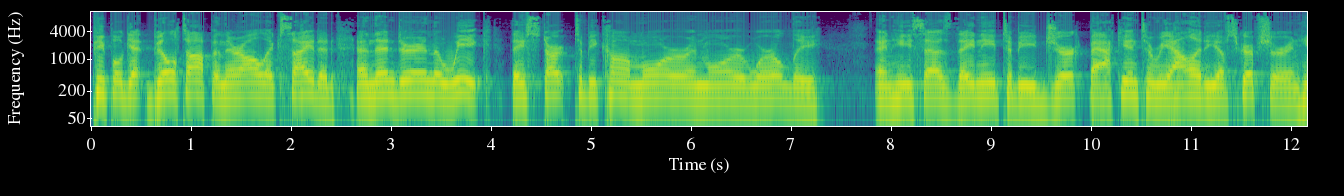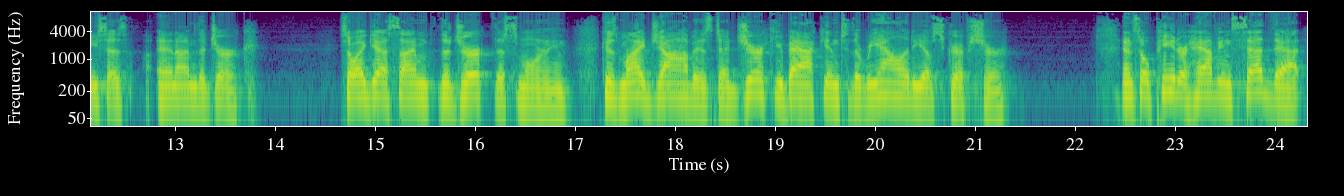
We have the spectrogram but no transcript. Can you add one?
people get built up and they're all excited, and then during the week they start to become more and more worldly and he says they need to be jerked back into reality of scripture and he says, and I'm the jerk. So I guess I'm the jerk this morning because my job is to jerk you back into the reality of scripture. And so Peter, having said that,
